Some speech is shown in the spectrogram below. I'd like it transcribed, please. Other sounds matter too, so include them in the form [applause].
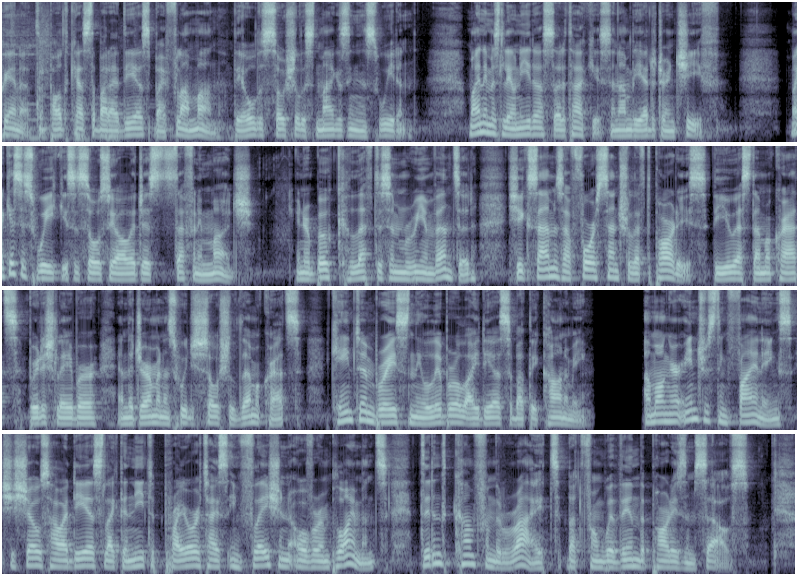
to Norrskenet, a podcast about ideas by Flamman, the oldest socialist magazine in Sweden. My name is Leonidas Aretakis, and I'm the editor in chief. My guest this week is the sociologist Stephanie Mudge. In her book Leftism Reinvented, she examines how four central left parties, the US Democrats, British Labour, and the German and Swedish Social Democrats, came to embrace neoliberal ideas about the economy. Among her interesting findings, she shows how ideas like the need to prioritize inflation over employment didn't come from the right, but from within the parties themselves.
